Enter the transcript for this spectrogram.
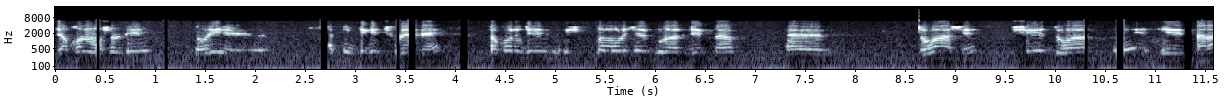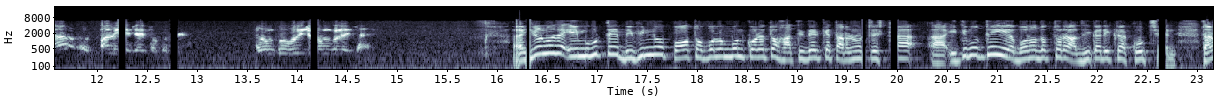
যখন মশালটি ধরিয়ে হাতের দিকে ছুড়ে দেয়, তখন যে শুকনো মরিচের গুঁড়ার যে একটা ধোঁয়া আসে, সেই ধোঁয়া তারা পালিয়ে যায় তখন এবং গভীর জঙ্গলে যায়। হিরণমজা এই মুহূর্তে বিভিন্ন পথ অবলম্বন করে তো হাতিদেরকে তাড়ানোর চেষ্টা ইতিমধ্যেই বন দপ্তরের আধিকারিকরা করছেন। তার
